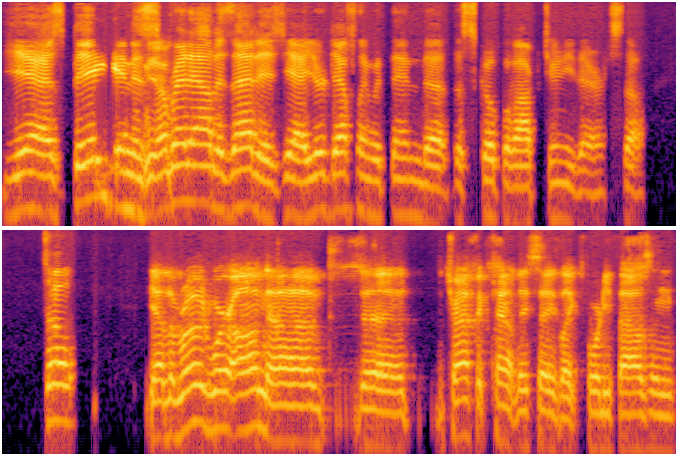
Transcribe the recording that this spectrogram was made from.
Yeah, as big and as Yep. spread out as that is, yeah, you're definitely within the, the scope of opportunity there. So, so Yeah, the road we're on, uh, the, the traffic count, they say is like 40,000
